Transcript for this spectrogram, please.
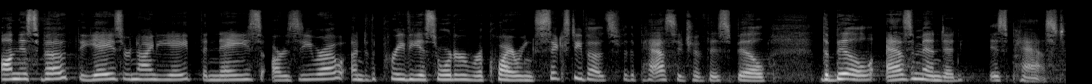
On this vote, the yeas are 98, the nays are zero. Under the previous order requiring 60 votes for the passage of this bill, the bill, as amended, is passed.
